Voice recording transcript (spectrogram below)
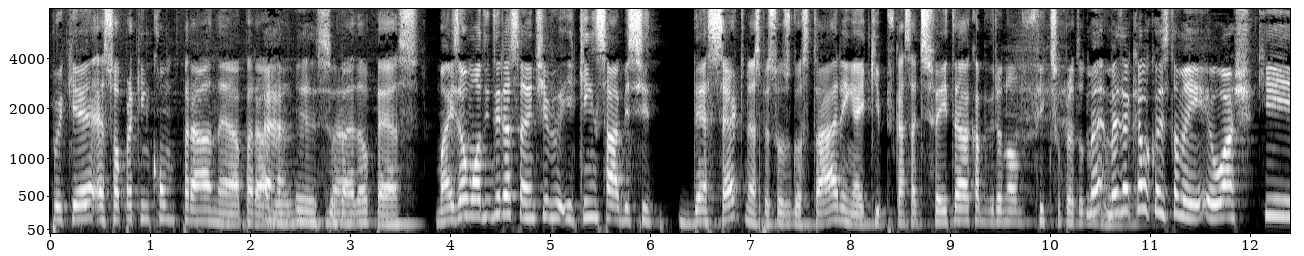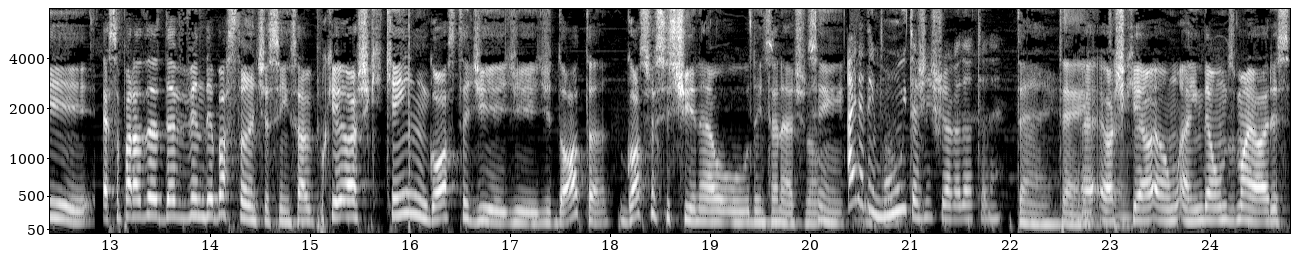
porque é só pra quem comprar, né, a parada É, isso, do é. Battle Pass. Mas é um modo interessante e quem sabe se der certo, né, as pessoas gostarem, a equipe ficar satisfeita, acaba virando algo fixo pra todo Mas, mundo. mas é aquela coisa também, eu acho que essa parada deve vender bastante, assim, sabe? Porque eu acho que quem gosta de, de, de Dota gosta de assistir, né, o The International. Sim. Ainda tem muita gente que joga Dota, né? Tem. Tem, É, eu tem. acho que é um- ainda é um dos maiores.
